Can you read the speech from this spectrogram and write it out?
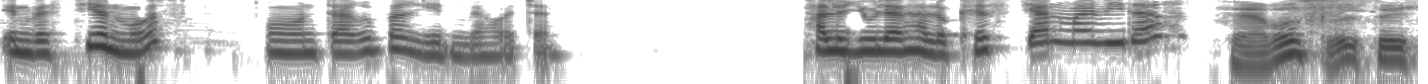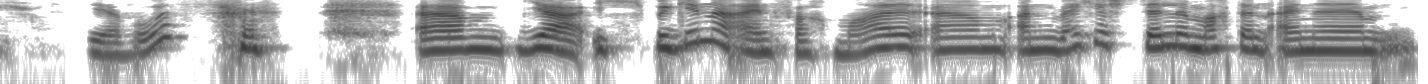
investieren muss. Und darüber reden wir heute. Hallo Julian, hallo Christian mal wieder. Servus. Grüß dich. Servus. Ähm, ja, ich beginne einfach mal. Ähm, an welcher Stelle macht denn eine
